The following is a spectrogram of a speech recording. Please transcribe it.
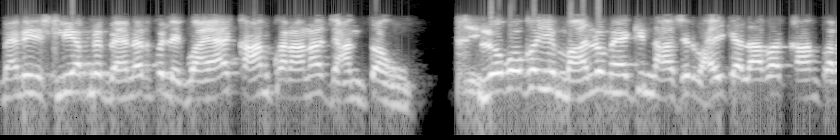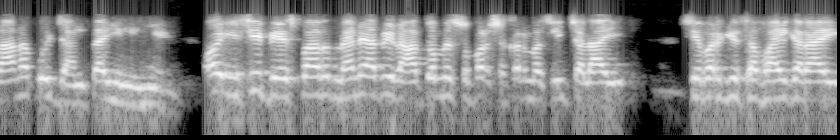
मैंने इसलिए अपने बैनर पे लिखवाया है काम कराना जानता हूँ। लोगों को ये मालूम है कि नासिर भाई के अलावा काम कराना कोई जानता ही नहीं है। और इसी बेस पर मैंने अभी रातों में सुपर शकर मशीन चलाई शिवर की सफ़ाई कराई।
